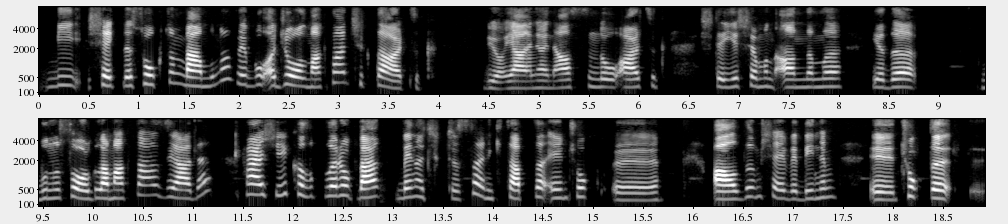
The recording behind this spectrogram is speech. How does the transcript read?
bir şekle soktum ben bunu ve bu acı olmaktan çıktı artık diyor. Yani hani aslında o artık işte yaşamın anlamı ya da bunu sorgulamaktan ziyade her şeyi kalıplara ben ben açıkçası hani kitapta en çok e, aldığım şey ve benim e, çok da e,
